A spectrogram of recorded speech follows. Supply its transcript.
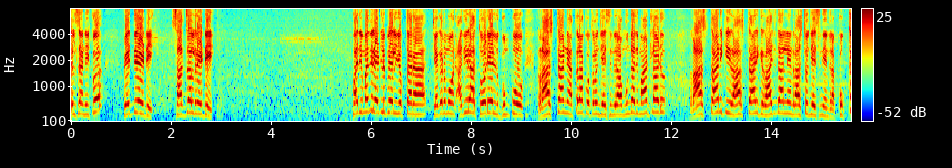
తెలుసా నీకు? పెద్దిరెడ్డి. సజ్జల రెడ్డి. పది మంది రెడ్ల పేర్లు చెప్తారా? జగన్మోహన్ అదిరా తోడేళ్ళు గుంపు రాష్ట్రాన్ని అతలాకుతలం చేసిందిరా. ముందు అది మాట్లాడు. రాష్ట్రానికి రాష్ట్రానికి రాజధాని లేని రాష్ట్రం చేసింది ఏందిరా? కుక్క.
